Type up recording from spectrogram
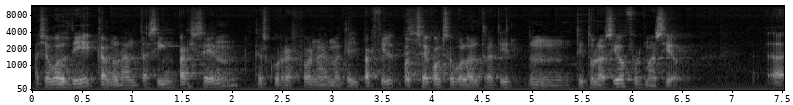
Això vol dir que el 95% que es correspon amb aquell perfil pot ser qualsevol altra mm, titulació o formació. Eh,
